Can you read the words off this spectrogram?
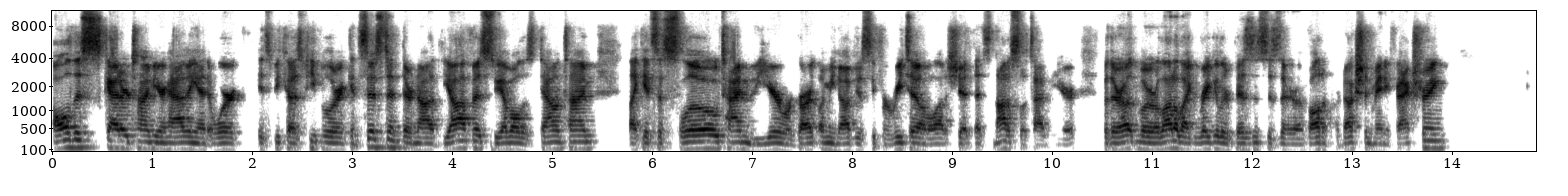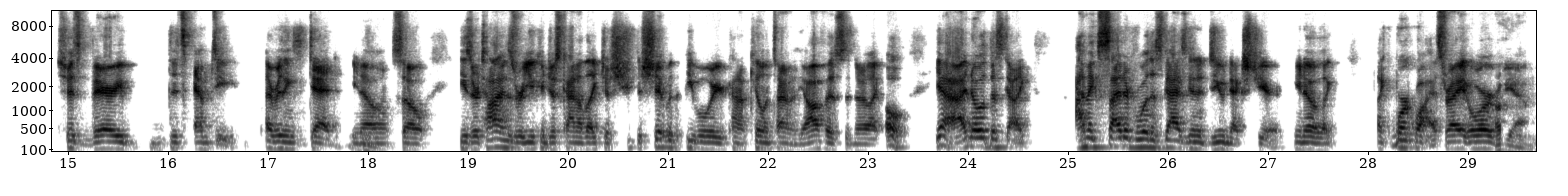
all this scattered time you're having at work is because people are inconsistent. They're not at the office. So you have all this downtime. Like it's a slow time of year. Regard. I mean, obviously for retail and a lot of shit, that's not a slow time of year. But there are, there are a lot of like regular businesses that are involved in production, manufacturing. Shit's very. It's empty. Everything's dead. You know. Mm-hmm. So these are times where you can just kind of like just shoot the shit with the people where you're kind of killing time in the office, and they're like, oh yeah, I know this guy. Like, I'm excited for what this guy's going to do next year. You know, like like work wise, right? Or oh yeah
